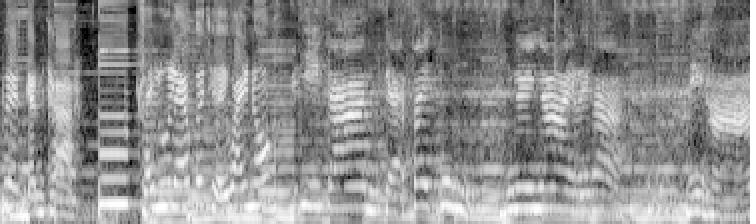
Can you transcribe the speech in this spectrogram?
เพื่อนๆกันค่ะ ใครรู้แล้วก็เฉยไว้นกวิธีการแกะไส้กุ้งง่าย ๆเลยค่ะนี่หาง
